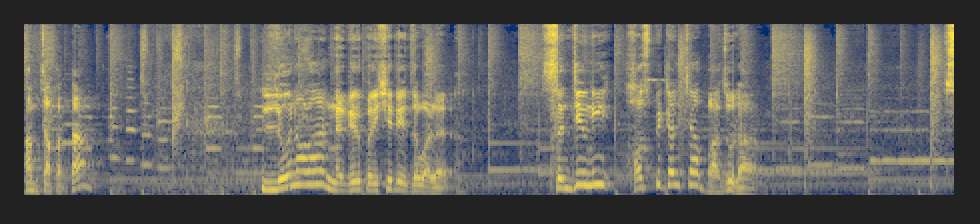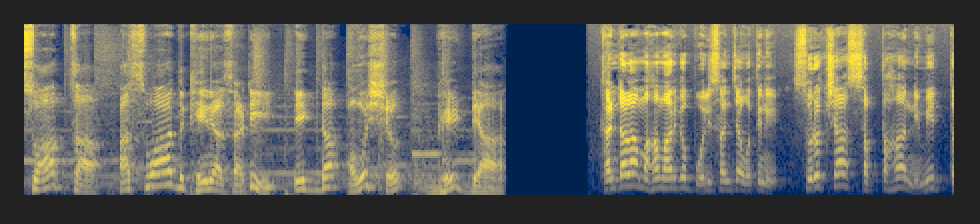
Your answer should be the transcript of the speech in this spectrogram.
आमचा पत्ता लोणावळा नगर परिषदेजवळ. संजीवनी हॉस्पिटलच्या बाजूला. स्वादचा आस्वाद घेण्यासाठी एकदा अवश्य भेट द्या. खंडाळा महामार्ग पोलिसांच्या वतीने सुरक्षा सप्ताहानिमित्त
